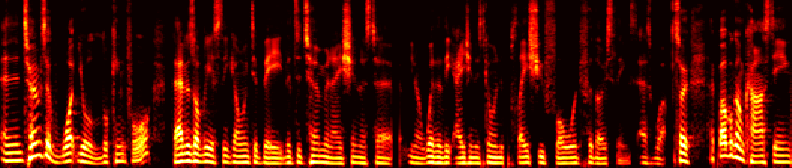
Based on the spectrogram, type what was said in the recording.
And in terms of what you're looking for, that is obviously going to be the determination as to, you know, whether the agent is going to place you forward for those things as well. So at Bubblegum Casting,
